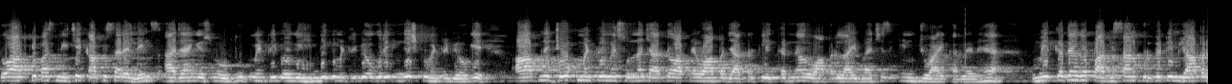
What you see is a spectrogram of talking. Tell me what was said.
तो आपके पास नीचे काफ़ी सारे लिंक्स आ जाएँगे, उसमें उर्दू कमेंट्री भी होगी, हिंदी कमेंट्री भी होगी इंग्लिश कमेंट्री भी होगी। आपने जो कमेंट्री में सुनना चाहते हो, आपने वहाँ पर जाकर क्लिक करना है और वहाँ पर लाइव मैचेस इंजॉय कर लेने हैं। उम्मीद करते हैं कि पाकिस्तान क्रिकेट टीम यहाँ पर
